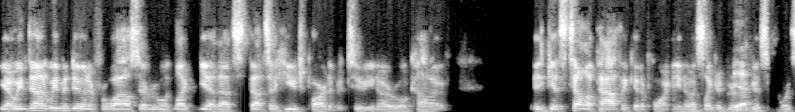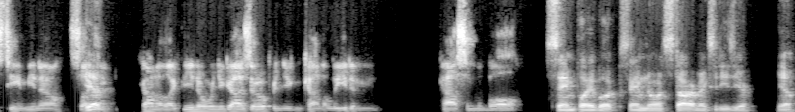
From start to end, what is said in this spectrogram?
Yeah we've done we've been doing it for a while so everyone like yeah that's that's a huge part of it too you know everyone kind of it gets telepathic at a point. You know, it's like a, yeah. good sports team. You know, it's like yeah. kind of like you know when you guys open, you can kind of lead him, pass him the ball. Same playbook, same north star makes it easier. Yeah.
